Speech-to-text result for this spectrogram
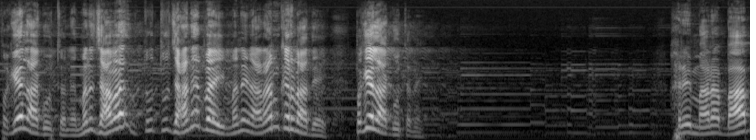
પગે લાગુ તને. મને જાવા, તું તું જાને ભાઈ? મને આરામ કરવા દે. પગે લાગુ તને. અરે, મારા બાપ,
